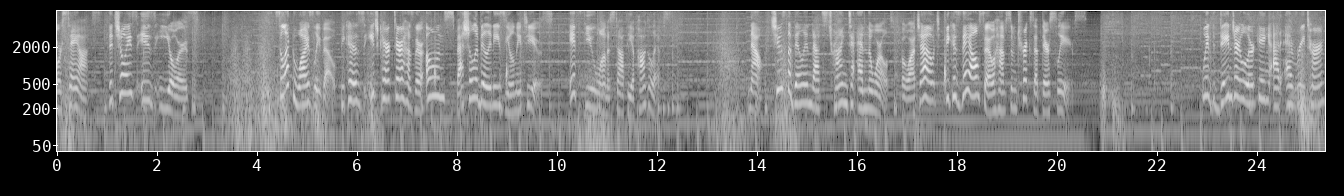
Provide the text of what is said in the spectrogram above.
or Seance? The choice is yours. Select wisely though, because each character has their own special abilities you'll need to use, if you want to stop the apocalypse. Now, choose the villain that's trying to end the world, but watch out, because they also have some tricks up their sleeves. With danger lurking at every turn,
